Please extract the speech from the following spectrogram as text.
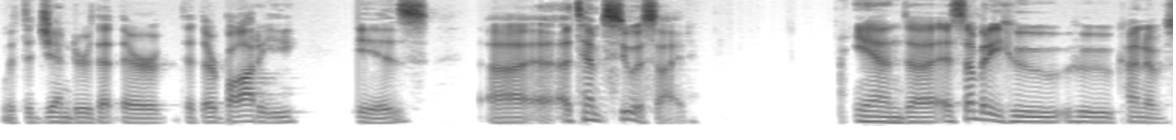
with the gender that their that their body is, attempt suicide and uh, as somebody who who kind of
